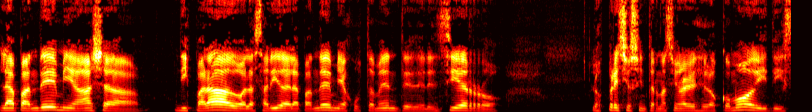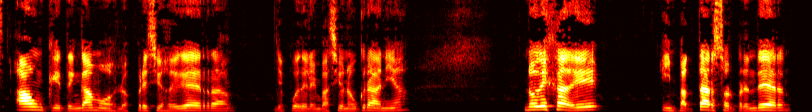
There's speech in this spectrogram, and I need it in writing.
la pandemia haya disparado a la salida de la pandemia, justamente del encierro, los precios internacionales de los commodities, aunque tengamos los precios de guerra después de la invasión a Ucrania, no deja de impactar, sorprender,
